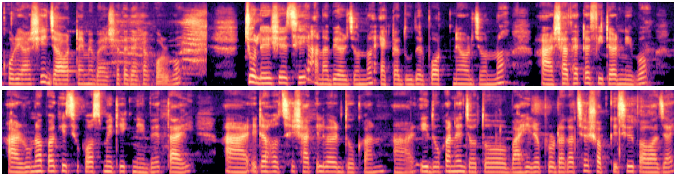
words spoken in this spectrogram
করে আসি, যাওয়ার টাইমে ভাইয়ের সাথে দেখা করব। চলে এসেছি আনাবিয়ার জন্য, একটা দুধের পট নেওয়ার জন্য, আর সাথে একটা ফিটার নিব। আর রুনাপা কিছু কসমেটিক নেবে, তাই। আর এটা হচ্ছে শাকিল ভাইয়ের দোকান। আর এই দোকানে যত বাহিরের প্রোডাক্ট আছে সব কিছুই পাওয়া যায়।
